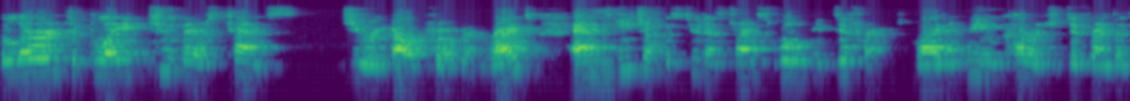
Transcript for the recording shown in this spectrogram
learn to play to their strengths during our program, right? And each of the students' strengths will be different, right? And we encourage difference and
